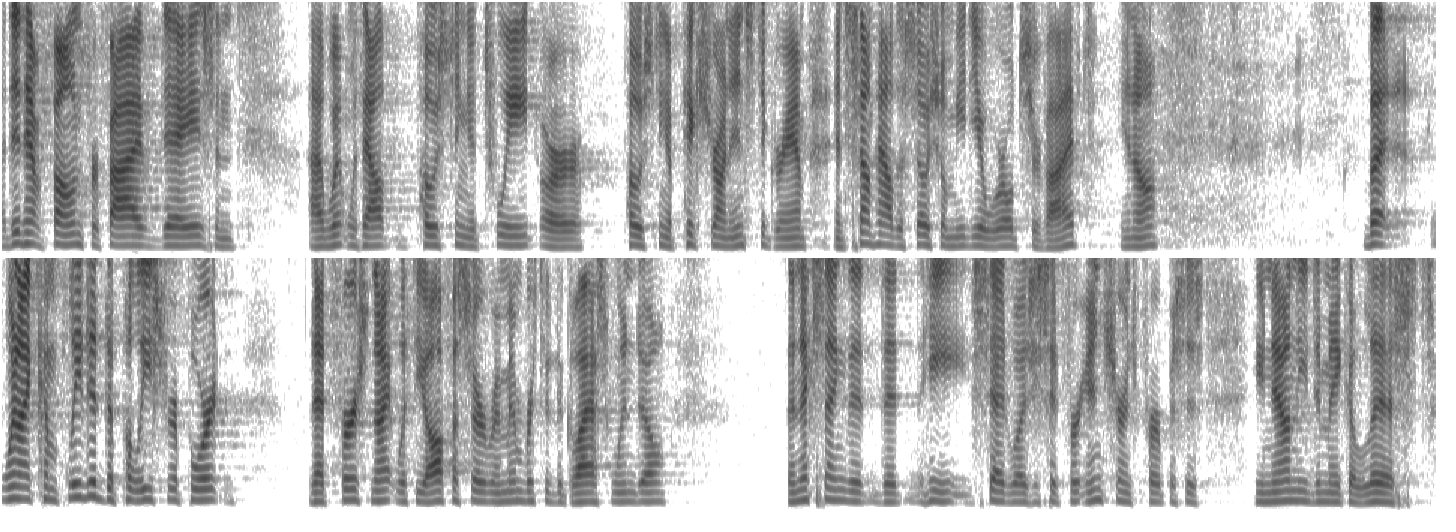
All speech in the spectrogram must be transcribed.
I didn't have a phone for five days, and I went without posting a tweet or posting a picture on Instagram, and somehow the social media world survived, you know? but when I completed the police report, that first night with the officer, remember through the glass window? The next thing that, that he said was, he said, for insurance purposes, you now need to make a list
